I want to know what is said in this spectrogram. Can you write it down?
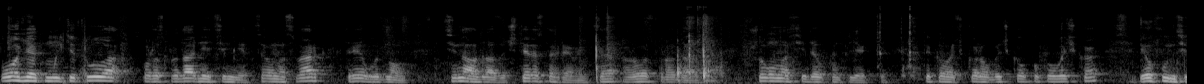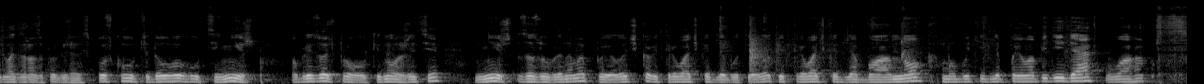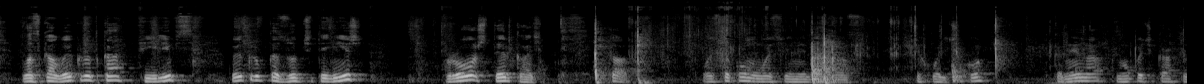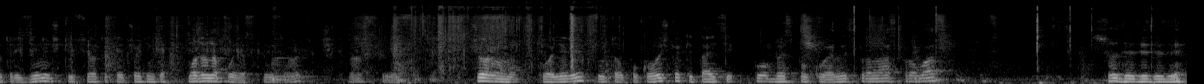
Огляд мультитула по розпродажній ціні. Це у нас верк 3 в одному. Ціна одразу 400 гривень. Це розпродажа. Що у нас йде в комплекті? Така ось коробочка, упаковочка. Його функції, давайте зразу пробіжемо. Плоскогубці, довгогубці, ніж, обрізоч проволоки, ножиці, ніж з зазубринами, пилочка, відкривачка для бутилок, відкривачка для банок, мабуть, і для пива підійде. Увага. Пласка викрутка, Philips, викрутка, зубчатий ніж, проштиркач. Так, ось в такому ось він йде у нас чехольчику. Тканина, кнопочка, тут резиночки, все таке чотеньке. Можна на пояс. В чорному кольорі, тут упаковочка. Китайці побезпокоїлись про нас, про вас. Що де де де де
